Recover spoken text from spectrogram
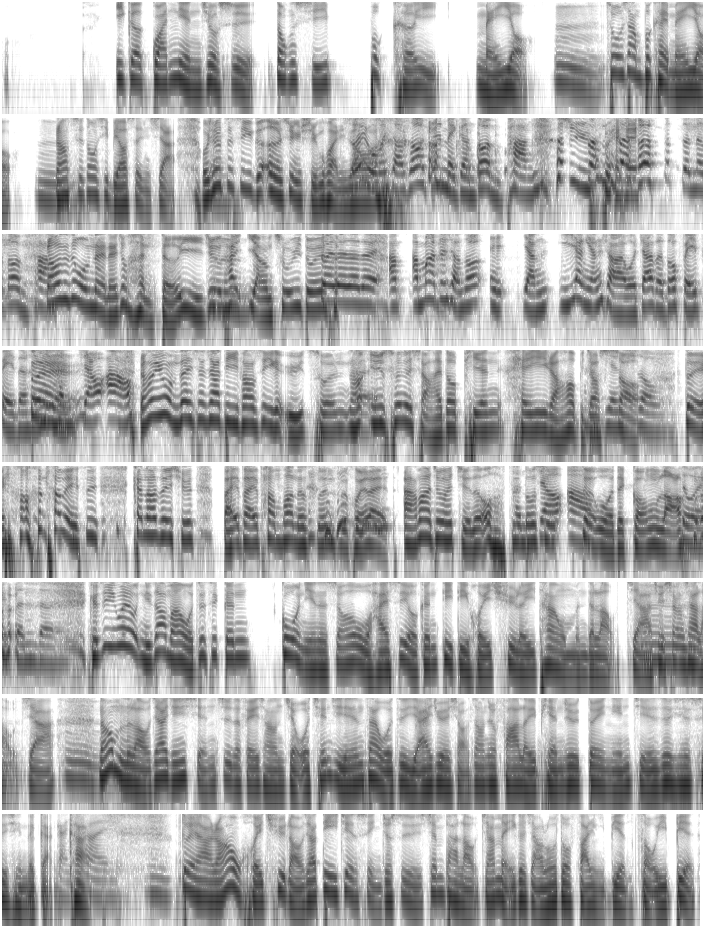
一个观念，就是东西不可以没有，嗯，桌上不可以没有。然后吃东西不要剩下，我觉得这是一个恶性循环，你知道吗？所以我们小时候其实每个人都很胖，巨肥，真的都很胖。然后但是我们奶奶就很得意，就是她养出一堆。对对对对，阿阿嬷就想说，哎，养一样养小孩，我家的都肥肥的，对，很骄傲。然后因为我们在乡下地方是一个渔村，然后渔村的小孩都偏黑，然后比较瘦，对。然后他每次看到这一群白白胖胖的孙子回来，阿嬷就会觉得，哦，这都是对我的功劳，对，真的。可是因为你知道吗？我这次。跟过年的时候，我还是有跟弟弟回去了一趟我们的老家，去乡下老家。嗯，然后我们的老家已经闲置的非常久。我前几天在我自己 IG 的小账就发了一篇，就是对年节这些事情的感慨。感对啊，然后我回去老家第一件事情就是先把老家每一个角落都翻一遍，走一遍，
